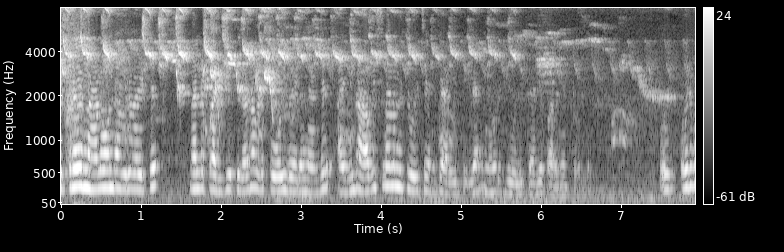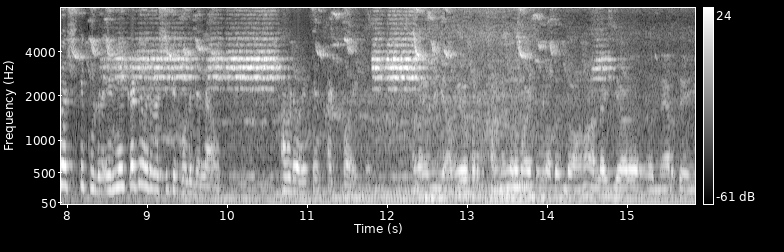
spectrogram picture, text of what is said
എത്രയോ നാളുകൊണ്ട് അവരുമായിട്ട് നല്ല പരിചയത്തിലാണ് അവിടെ പോയി വരുന്നുണ്ട് അതിന്റെ ആവശ്യമാണെന്ന് ചോദിച്ചാൽ എനിക്ക് അറിയത്തില്ല എന്നോട് ജോലിക്കാരി പറഞ്ഞിട്ടുള്ളൂ ഒരു വർഷത്തിൽ കൂടുതൽ എന്നെക്കാട്ടി ഒരു വർഷത്തിൽ കൂടുതലാവും. അവിടെയായിട്ട് അടുപ്പമായിട്ട് അതായത് ഈ അവയവപ്പെടുത്ത സംഘങ്ങളുമായിട്ടുള്ള ബന്ധമാണോ? അല്ല ഇയാൾ നേരത്തെ ഈ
